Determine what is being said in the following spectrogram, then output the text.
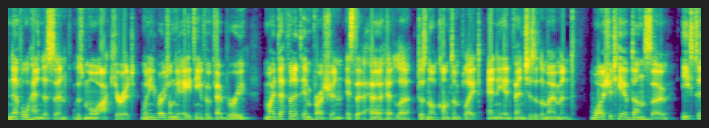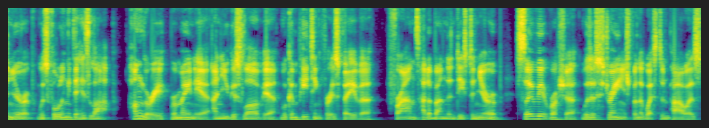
Neville Henderson was more accurate when he wrote on the 18th of February My definite impression is that Herr Hitler does not contemplate any adventures at the moment. Why should he have done so? Eastern Europe was falling into his lap. Hungary, Romania, and Yugoslavia were competing for his favour. France had abandoned Eastern Europe, Soviet Russia was estranged from the Western powers,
